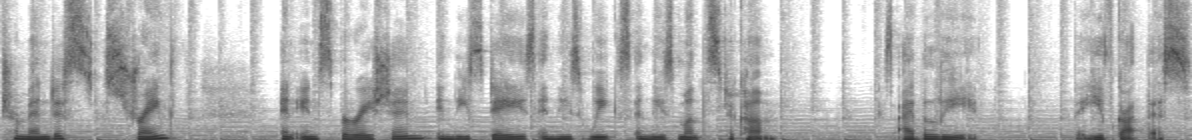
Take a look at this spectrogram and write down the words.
tremendous strength and inspiration in these days, in these weeks, in these months to come, because I believe that you've got this.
